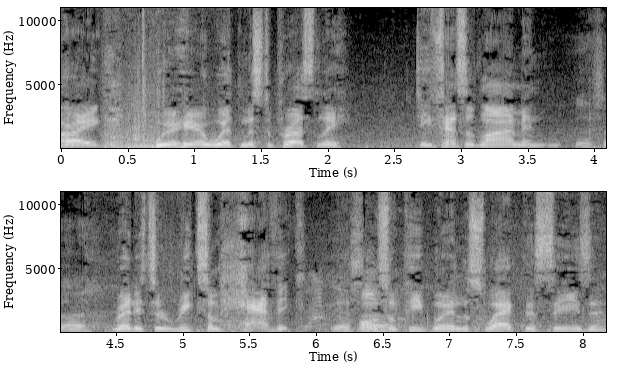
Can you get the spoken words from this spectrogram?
All right, we're here with Mr. Pressley, defensive lineman, Yes, sir. ready to wreak some havoc Yes, on some people in the SWAC this season.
